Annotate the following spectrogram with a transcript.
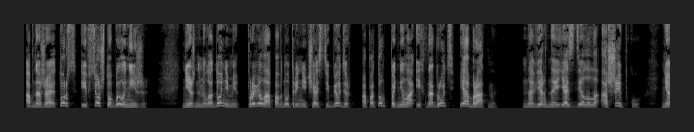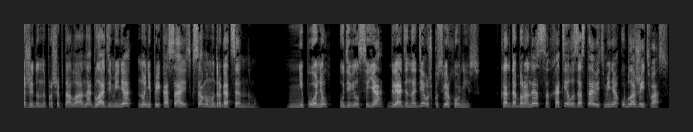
обнажая торс и все, что было ниже нежными ладонями провела по внутренней части бедер, а потом подняла их на грудь и обратно. «Наверное, я сделала ошибку», — неожиданно прошептала она, гладя меня, но не прикасаясь к самому драгоценному. «Не понял», — удивился я, глядя на девушку сверху вниз. «Когда баронесса хотела заставить меня ублажить вас».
